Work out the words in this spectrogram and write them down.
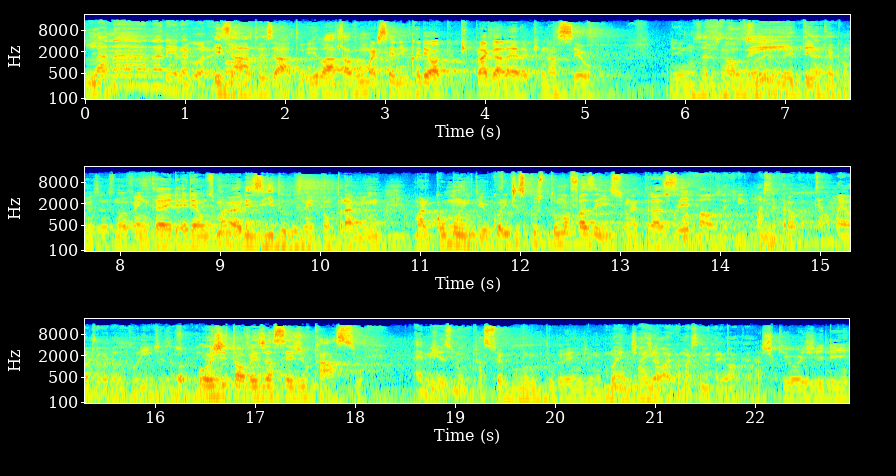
Lá na, na arena agora. Exato, exato. E lá tava o Marcelinho Carioca, que pra galera que nasceu ali Nos anos final dos 90. 80, começo dos anos 90, ele, é um dos maiores ídolos, né? Então pra mim marcou muito. E o Corinthians costuma fazer isso, né? Só Trazer uma pausa aqui. O Marcelo Carioca é o maior jogador do Corinthians? Hoje talvez já seja o Cássio. É mesmo? O Cássio é muito grande no Corinthians. Maior já. que o Marcelinho Carioca? Acho que hoje ele,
